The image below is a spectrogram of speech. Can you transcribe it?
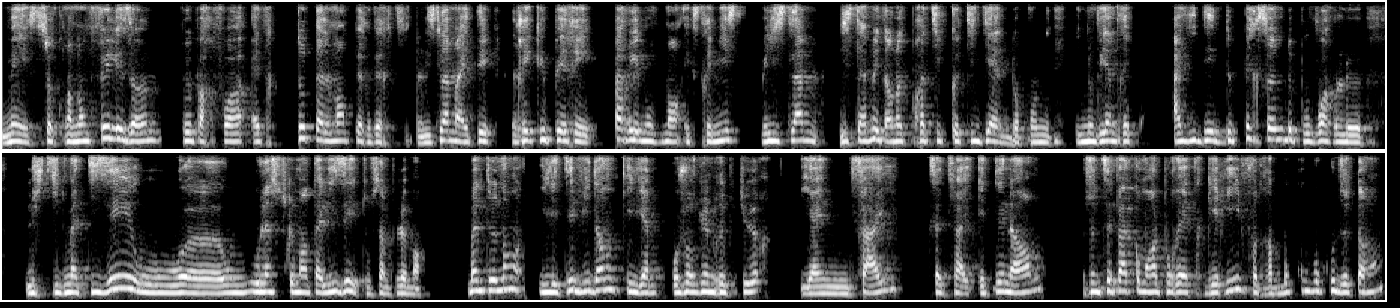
Mais ce qu'en ont fait les hommes peut parfois être totalement perverti. L'islam a été récupéré par les mouvements extrémistes, mais l'islam, est dans notre pratique quotidienne. Donc on, il ne viendrait à l'idée de personne de pouvoir le, stigmatiser euh, ou l'instrumentaliser tout simplement. Maintenant, il est évident qu'il y a aujourd'hui une rupture, il y a une faille, cette faille est énorme. Je ne sais pas comment elle pourrait être guérie, il faudra beaucoup, beaucoup de temps.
